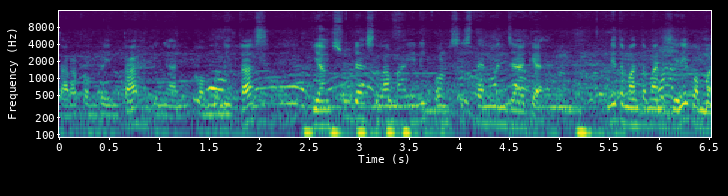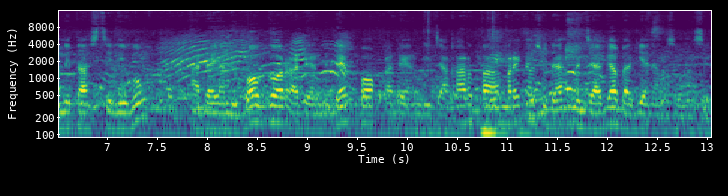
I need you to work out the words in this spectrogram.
antara pemerintah dengan komunitas yang sudah selama ini konsisten menjaga. Ini teman-teman di sini komunitas Ciliwung, ada yang di Bogor, ada yang di Depok, ada yang di Jakarta. Mereka sudah menjaga bagian masing-masing.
